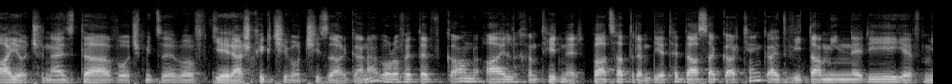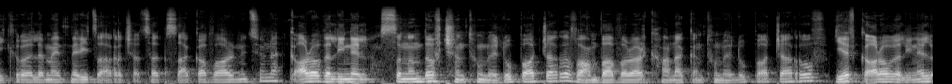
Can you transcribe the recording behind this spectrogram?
այո, չնայած դա ոչ մի ձևով երաշխիք չի, որ չի զարգանա, որովհետև կան այլ խնդիրներ։ Բացատրեմ, եթե դասակարգենք այդ վիտամինների եւ միկրոէլեմենտներից առաջացած սակավարունությունը կարող է լինել սննդով չընդունելու պատճառով, անբավարար քանակ ընդունելու պատճառով եւ կարող է լինել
